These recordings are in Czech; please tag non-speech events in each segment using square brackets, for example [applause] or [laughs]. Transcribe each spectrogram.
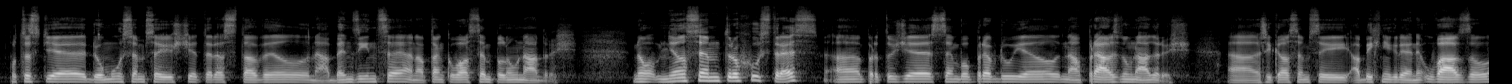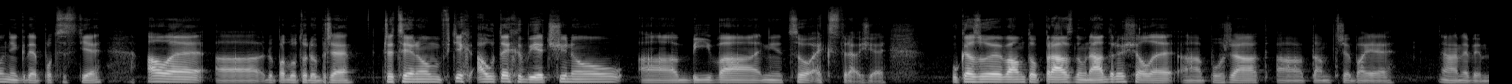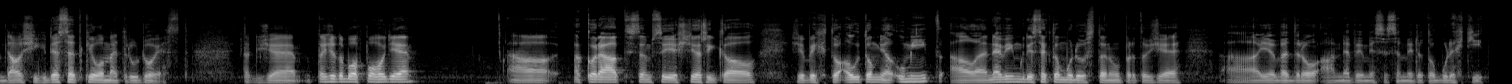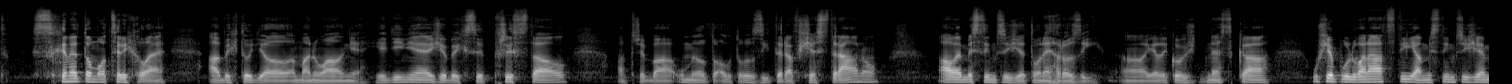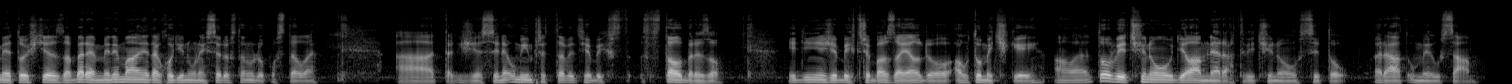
Po cestě domů jsem se ještě teda stavil na benzínce a natankoval jsem plnou nádrž. No, měl jsem trochu stres, a, protože jsem opravdu jel na prázdnou nádrž. A, říkal jsem si, abych někde neuvázl, někde po cestě, ale a, dopadlo to dobře. Přeci jenom v těch autech většinou a, bývá něco extra, že? Ukazuje vám to prázdnou nádrž, ale a, pořád a tam třeba je, já nevím, dalších 10 kilometrů dojezd. Takže, takže to bylo v pohodě, a akorát jsem si ještě říkal, že bych to auto měl umít, ale nevím, kdy se k tomu dostanu, protože je vedro a nevím, jestli se mi do toho bude chtít. Schne to moc rychle, abych to dělal manuálně. Jedině, že bych si přistal a třeba umil to auto zítra v 6 ráno, ale myslím si, že to nehrozí. Jelikož dneska už je půl dvanáctý a myslím si, že mě to ještě zabere minimálně tak hodinu, než se dostanu do postele a takže si neumím představit, že bych vstal brzo. Jedině, že bych třeba zajel do automyčky, ale to většinou dělám nerad, většinou si to rád umiju sám.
